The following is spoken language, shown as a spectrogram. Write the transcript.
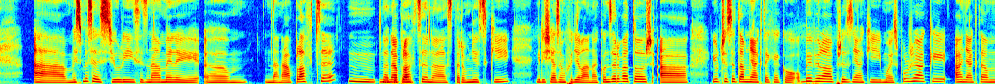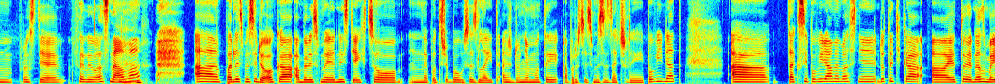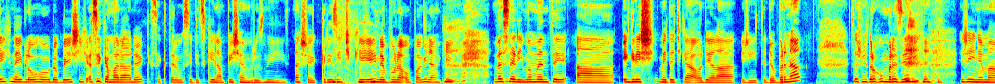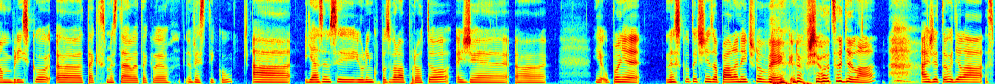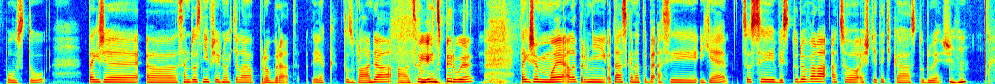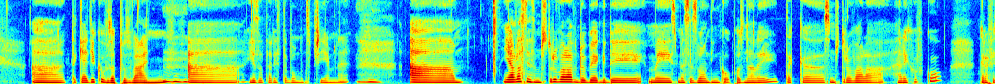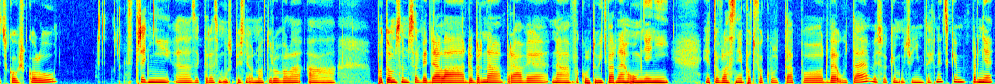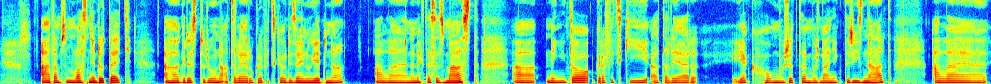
A my jsme se s Julí seznámili um, na náplavce, mm, na náplavce tak. na Staroměstský, když já jsem chodila na konzervatoř a Julče se tam nějak tak jako objevila přes nějaký moje spolužáky a nějak tam prostě filila s náma. A padli jsme si do oka a byli jsme jedni z těch, co nepotřebují se zlejt až do němoty a prostě jsme se začali povídat. A tak si povídáme vlastně do teďka a je to jedna z mých nejdlouhodobějších asi kamarádek, se kterou si vždycky napíšem v různé naše krizičky nebo naopak nějaký veselý momenty a i když mi teďka odjela žít do Brna, což mě trochu mrzí, že ji nemám blízko, uh, tak jsme stále takhle ve styku. A já jsem si Julinku pozvala proto, že uh, je úplně neskutečně zapálený člověk do všeho, co dělá a že toho dělá spoustu. Takže uh, jsem to s ní všechno chtěla probrat, jak to zvládá a co ji inspiruje. Takže moje ale první otázka na tebe asi je, co jsi vystudovala a co ještě teďka studuješ? Uh-huh. A, tak já děkuji za pozvání a je to tady s tebou moc příjemné. Uh-huh. A já vlastně jsem studovala v době, kdy my jsme se s Londýnkou poznali, tak uh, jsem studovala Helichovku, grafickou školu, střední, uh, ze které jsem úspěšně odmaturovala a potom jsem se vydala do Brna právě na fakultu výtvarného umění. Je to vlastně podfakulta pod VUT, Vysokým učením technickým v Brně a tam jsem vlastně doteď, uh, kde studuju na ateliéru grafického designu 1, ale nenechte se zmást, a není to grafický ateliér, jak ho můžete možná někteří znát, ale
